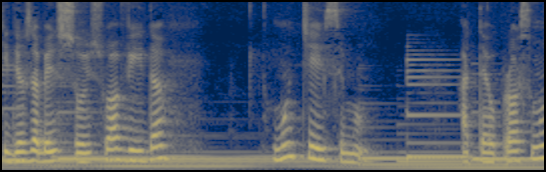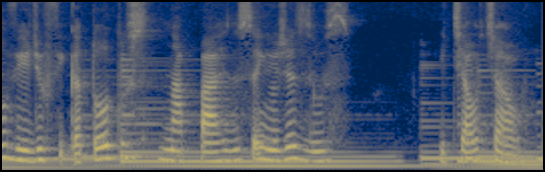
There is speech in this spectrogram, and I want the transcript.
Que Deus abençoe sua vida muitíssimo. Até o próximo vídeo. Fica todos na paz do Senhor Jesus. E tchau, tchau.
